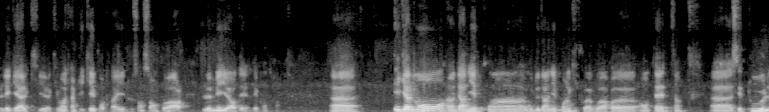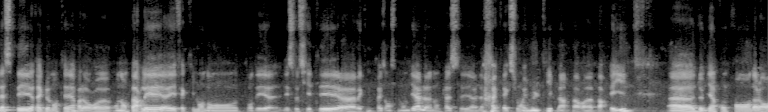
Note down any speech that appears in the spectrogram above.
légal qui, qui, vont être impliqués pour travailler tous ensemble pour avoir le meilleur des, des contrats. également, un dernier point ou deux derniers points qu'il faut avoir en tête, euh, c'est tout l'aspect réglementaire. Alors, euh, on en parlait euh, effectivement pour des, sociétés avec une présence mondiale. Donc là, la réflexion est multiple hein, par, par, pays. de bien comprendre, alors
